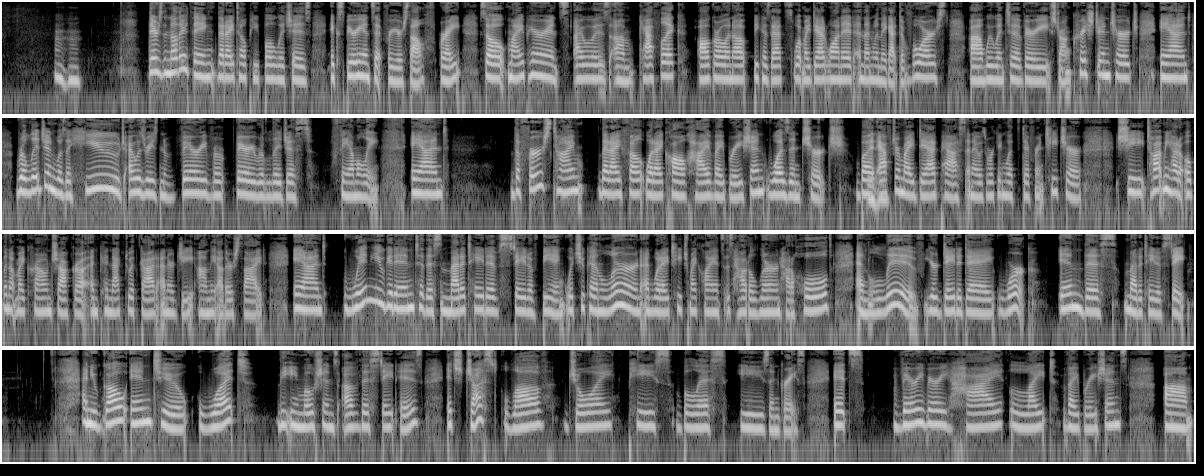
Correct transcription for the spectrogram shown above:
There's another thing that I tell people, which is experience it for yourself, right? So, my parents, I was um, Catholic all growing up because that's what my dad wanted. And then when they got divorced, um, we went to a very strong Christian church, and religion was a huge, I was raised in a very, very religious family. And the first time that I felt what I call high vibration was in church. But mm-hmm. after my dad passed and I was working with a different teacher, she taught me how to open up my crown chakra and connect with God energy on the other side. And when you get into this meditative state of being, which you can learn, and what I teach my clients is how to learn how to hold and live your day to day work in this meditative state and you go into what the emotions of this state is, it's just love, joy, peace, bliss, ease, and grace. It's very, very high light vibrations. um,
